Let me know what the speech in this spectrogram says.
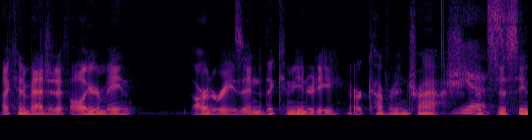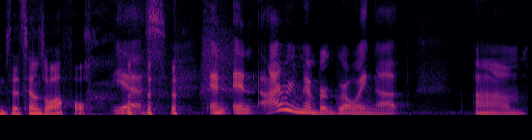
I can imagine if all your main arteries into the community are covered in trash. Yes. That just seems that sounds awful. Yes. and and I remember growing up um,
